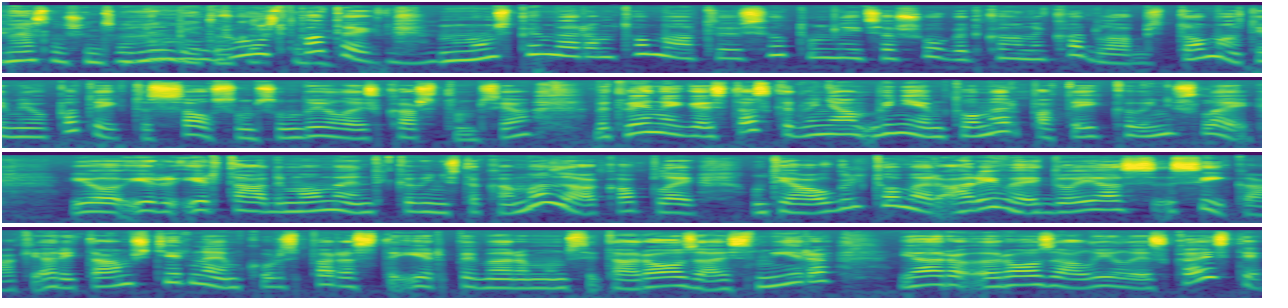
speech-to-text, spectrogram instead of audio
Mēslošanas vaina bija to Grūti karstumu. pateikt. Mm -hmm. Mums, piemēram, tomāti siltumnīcā šogad kā nekad labi. Tomātiem jau patīk tas sausums un lielais karstums. Ja? Bet vienīgais tas, ka viņām, viņiem tomēr patīk, ka viņus lej. Jo ir, ir tādi momenti, ka viņus tā kā mazāk aplēj, un tie augļi tomēr arī veidojās sīkāki. Arī tām šķirnēm, kuras parasti ir, piemēram, mums ir tā rozā smīra, jā, ro, rozā lielie skaistie,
